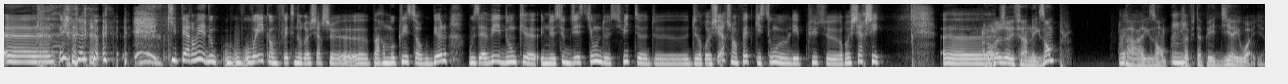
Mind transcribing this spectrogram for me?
euh, qui permet donc, vous voyez quand vous faites une recherche par mots clés sur Google, vous avez donc une suggestion de suite de, de recherches en fait qui sont les plus recherchées. Alors là, j'avais fait un exemple. Oui. Par exemple, Mhm. j'avais tapé DIY.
